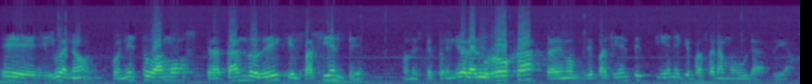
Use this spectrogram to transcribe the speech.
eh, y bueno, con esto vamos tratando de que el paciente, donde se prendió la luz roja, sabemos que ese paciente tiene que pasar a modular, digamos.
